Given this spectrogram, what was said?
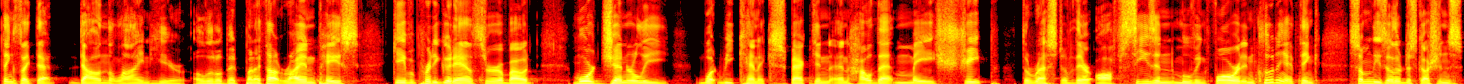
things like that down the line here a little bit. But I thought Ryan Pace gave a pretty good answer about more generally what we can expect and, and how that may shape the rest of their off season moving forward, including, I think, some of these other discussions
